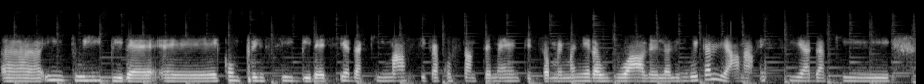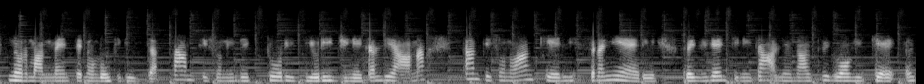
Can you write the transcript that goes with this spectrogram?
eh, intuibile e comprensibile sia da chi mastica costantemente insomma, in maniera usuale la lingua italiana e sia da chi normalmente non lo utilizza. Tanti sono i lettori di origine italiana tanti sono anche gli stranieri residenti in Italia o in altri luoghi che eh,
